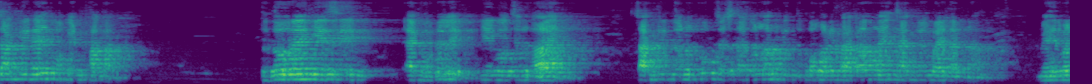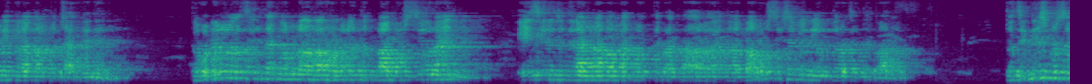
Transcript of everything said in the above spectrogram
চাকরি নেই পকেট ফাঁকা। তো দৌড়ে গিয়েছে এক হোটেলে গিয়ে বলছেন ভাই, চাকরির জন্য খুব চেষ্টা করলাম, কিন্তু পকেটে টাকাও নাই, চাকরিও পাইলাম না। মেহরবানি করে আমার তো চাকরি দেন। তো হোটেলের চিন্তা করল, আমার হোটেলে তো বাবুর্চিও নাই। এই ছেলে যদি রান্না বান্না করতে পারে, তাহলে হয়তো বাবুর্চি হিসেবে নিয়োগ দেওয়া যেতে পারে। তো জিজ্ঞেস করছে,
